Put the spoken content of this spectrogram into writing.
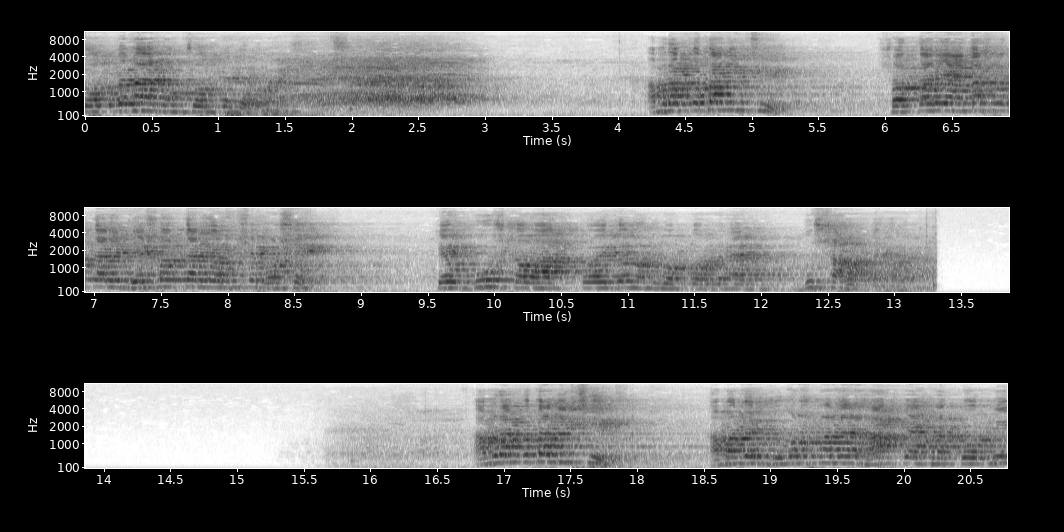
চলবে না এবং চলতে দেব না। আমরা কথা দিচ্ছি, সরকারি আধা সরকারি বেসরকারি অফিসে বসে কেউ ঘুষ খাওয়ার প্রয়োজন অনুভব করবে না এবং দুঃসাহস দেখাবে না। আমরা কথা দিচ্ছি, আমাদের যুব সমাজের হাতকে আমরা কর্মী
